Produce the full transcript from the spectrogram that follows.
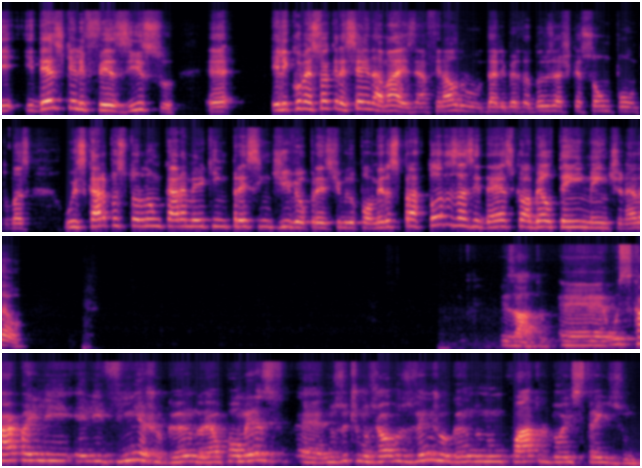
E, e desde que ele fez isso, é, ele começou a crescer ainda mais, né? A final do, da Libertadores acho que é só um ponto, mas o Scarpa se tornou um cara meio que imprescindível para esse time do Palmeiras, para todas as ideias que o Abel tem em mente, né, Léo? Exato. É, o Scarpa ele, ele vinha jogando, né? O Palmeiras é, nos últimos jogos vem jogando num 4-2-3-1.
